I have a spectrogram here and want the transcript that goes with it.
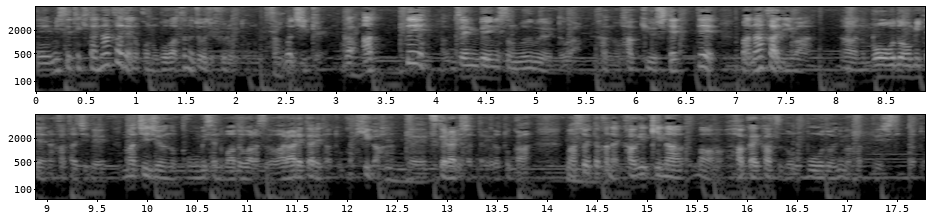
えー見せてきた中でのこの5月のジョージ・フロイドさんの事件があって、全米にそのムーブメントがあの波及してって、まあ、中にはあの暴動みたいな形で街中のお店の窓ガラスが割られたりだとか火が、えーつけられちゃったりだとか、まあ、そういったかなり過激な、まあ、破壊活動暴動にも発展していったと、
